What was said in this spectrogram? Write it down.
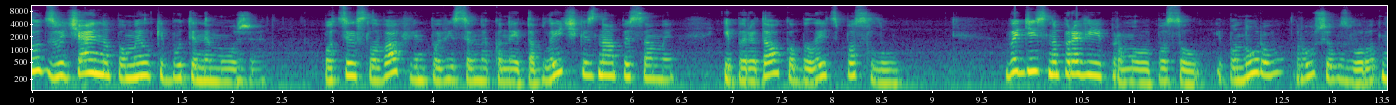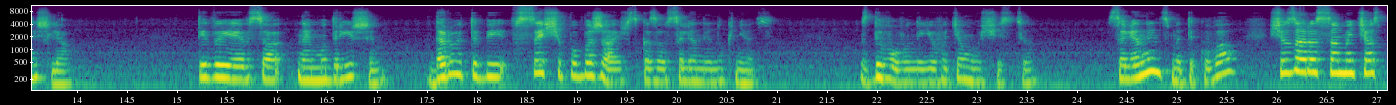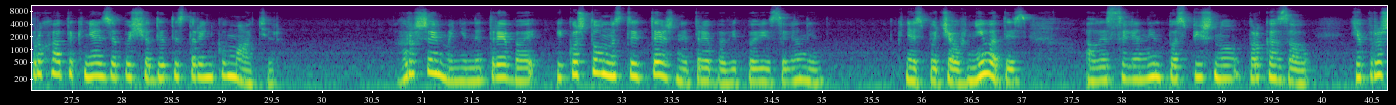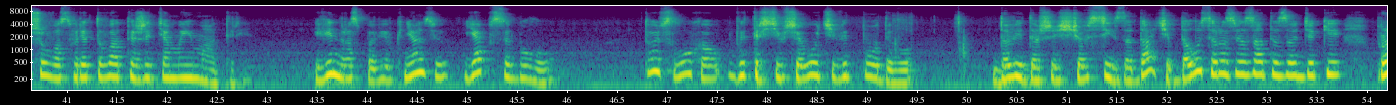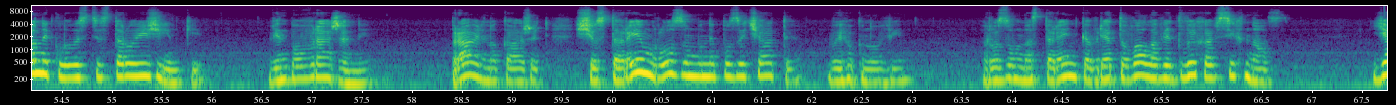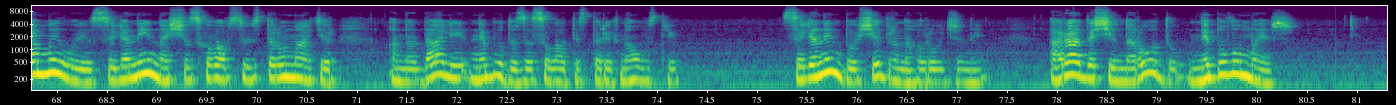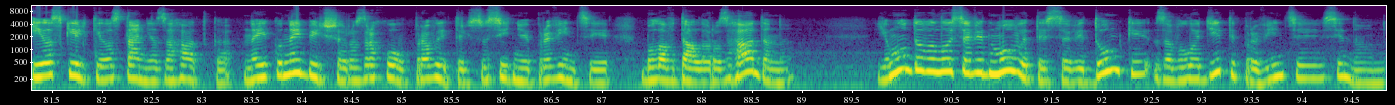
Тут, звичайно, помилки бути не може. По цих словах він повісив на коней таблички з написами і передав кобилиць послу. Ви дійсно праві, промовив посол і понуро рушив у зворотний шлях. Ти виявився наймудрішим. Даруй тобі все, що побажаєш, сказав селянину князь, здивований його тямущістю. Селянин зметикував, що зараз саме час прохати князя пощадити стареньку матір. Грошей мені не треба, і коштовностей теж не треба, відповів селянин. Князь почав гніватись, але селянин поспішно проказав Я прошу вас врятувати життя моєї матері. І він розповів князю, як все було. Той слухав, витріщивши очі від подиву. Довідавшись, що всі задачі вдалося розв'язати завдяки проникливості старої жінки. Він був вражений. Правильно кажуть, що старим розуму не позичати, вигукнув він. Розумна старенька врятувала від лиха всіх нас. Я милую селянина, що сховав свою стару матір, а надалі не буду засилати старих на острів. Селянин був щедро нагороджений, а радощів народу не було меж. І оскільки остання загадка, на яку найбільше розраховував правитель сусідньої провінції, була вдало розгадана, йому довелося відмовитися від думки заволодіти провінцією Сінану.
